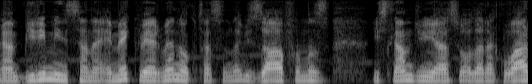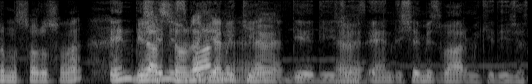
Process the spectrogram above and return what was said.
Yani birim insana emek verme noktasında bir zaafımız İslam dünyası olarak var mı sorusuna endişemiz biraz sonra var gene- mı ki evet. diye diyeceğiz. Evet. Endişemiz var mı ki diyeceğiz.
